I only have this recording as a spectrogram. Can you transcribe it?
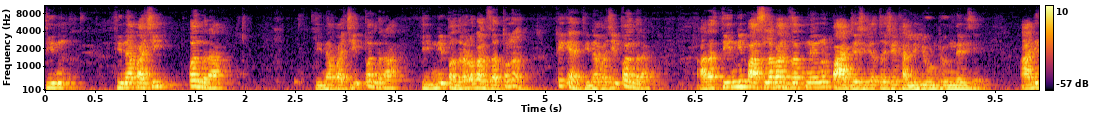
तीन तीनापाची पंधरा. तीनापाची पंधरा. तीननी पंधराला भाग जातो ना? ठीक आहे? तीनापाची पंधरा. आता तीननी पाचला भाग जात नाही म्हणून पाच जशीच्या तसे खाली लिहून ठेवून द्यायचे. आणि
